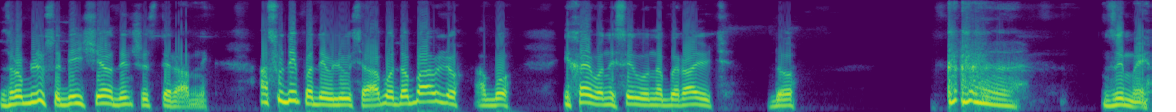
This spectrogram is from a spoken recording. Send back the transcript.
Зроблю собі ще один шестирамник. А сюди подивлюся, або добавлю, або і хай вони силу набирають до зими.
